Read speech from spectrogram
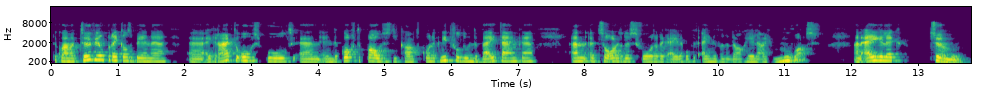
Er kwamen te veel prikkels binnen. ik raakte overspoeld en in de korte pauzes die ik had, kon ik niet voldoende bijtanken. En het zorgde dus voor dat ik eigenlijk op het einde van de dag heel erg moe was. En eigenlijk te moe.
